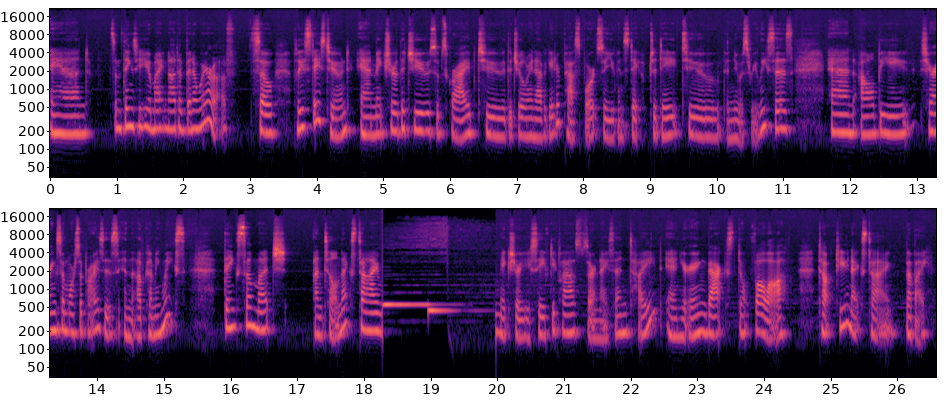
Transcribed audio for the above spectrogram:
and some things that you might not have been aware of. So please stay tuned and make sure that you subscribe to the Jewelry Navigator Passport so you can stay up to date to the newest releases. And I'll be sharing some more surprises in the upcoming weeks. Thanks so much. Until next time. Make sure your safety clasps are nice and tight and your earring backs don't fall off. Talk to you next time. Bye bye.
